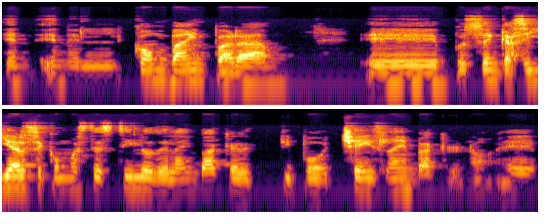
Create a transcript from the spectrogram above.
en, el combine para eh, pues encasillarse como este estilo de linebacker tipo chase linebacker, ¿no? Eh,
